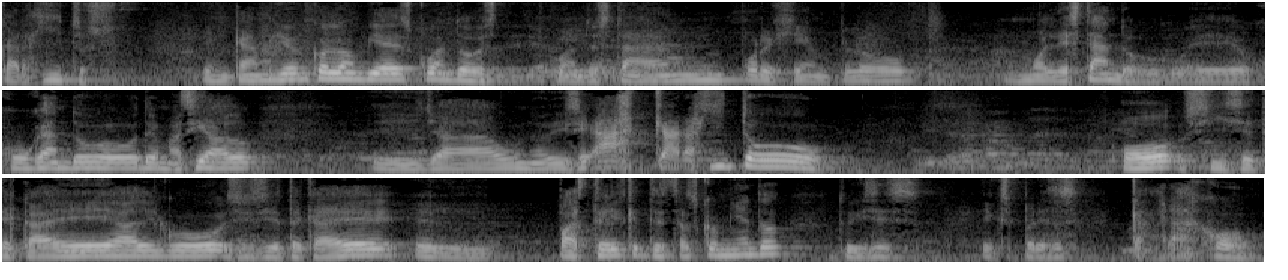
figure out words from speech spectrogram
carajitos. En cambio en Colombia es cuando, cuando están, por ejemplo, molestando, eh, jugando demasiado y ya uno dice, ah, carajito. O si se te cae algo, si se te cae el pastel que te estás comiendo, tú dices, expresas carajo.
